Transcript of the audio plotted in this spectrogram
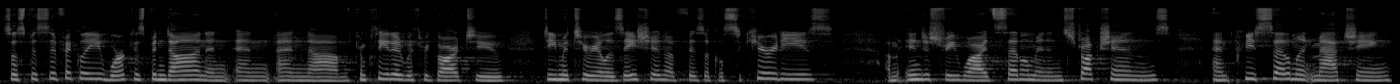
So specifically, work has been done and, and, and um, completed with regard to dematerialization of physical securities, um, industry-wide settlement instructions, and pre-settlement matching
